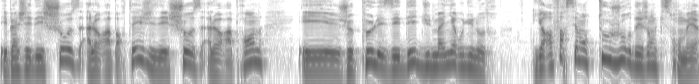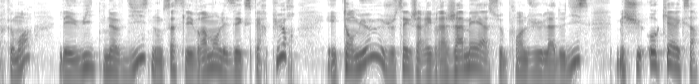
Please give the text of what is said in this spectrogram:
eh ben, j'ai des choses à leur apporter, j'ai des choses à leur apprendre, et je peux les aider d'une manière ou d'une autre. Il y aura forcément toujours des gens qui seront meilleurs que moi, les 8, 9, 10, donc ça c'est vraiment les experts purs, et tant mieux, je sais que j'arriverai jamais à ce point de vue-là de 10, mais je suis ok avec ça.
